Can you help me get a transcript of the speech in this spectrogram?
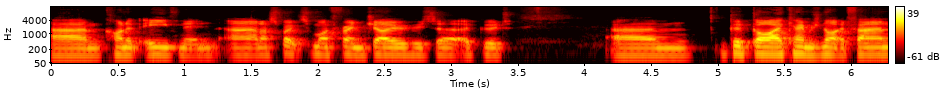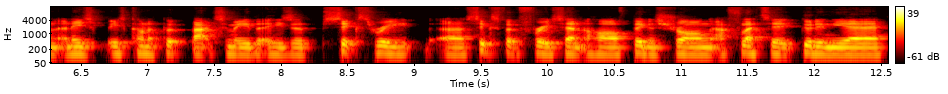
um, kind of evening. And I spoke to my friend Joe, who's a, a good um, good guy, Cambridge United fan, and he's he's kind of put back to me that he's a six three, uh, six foot three centre half, big and strong, athletic, good in the air,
